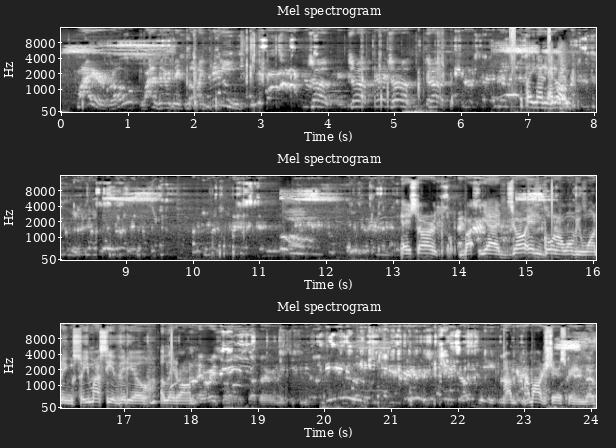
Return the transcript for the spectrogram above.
Fire, bro. Why does everything smell like beans? Jump, jump, jump, jump. That's how you gotta get on. Hey Shark, but yeah, Joe and going on one v oneing, so you might see a video uh, later on. I'm I'm already share screen though.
